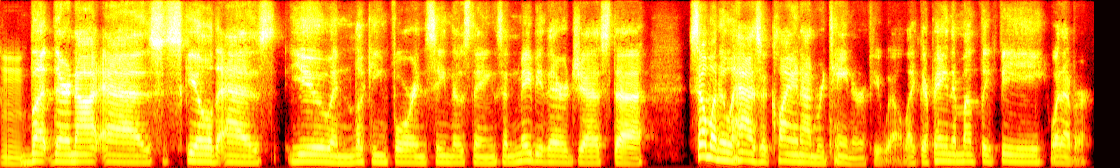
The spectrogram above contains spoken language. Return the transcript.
mm. but they're not as skilled as you and looking for and seeing those things. And maybe they're just uh, someone who has a client on retainer, if you will, like they're paying their monthly fee, whatever.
